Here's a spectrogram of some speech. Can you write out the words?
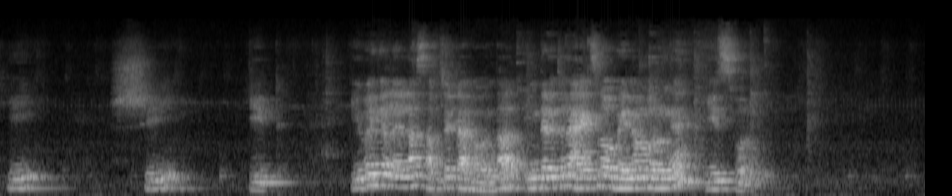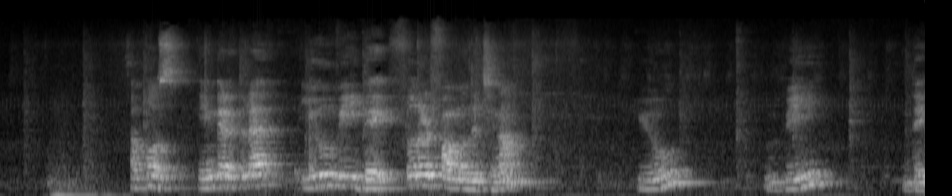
ஹீ ஷீ இட் இவைகள் எல்லாம் சப்ஜெக்டாக வந்தால் இந்த இடத்துல ஆக்சுவலோ என்ன வருங்க? இஸ் வரும். சப்போஸ் இந்த இடத்துல you we they plural form வந்துச்சுன்னா யூ வி தே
